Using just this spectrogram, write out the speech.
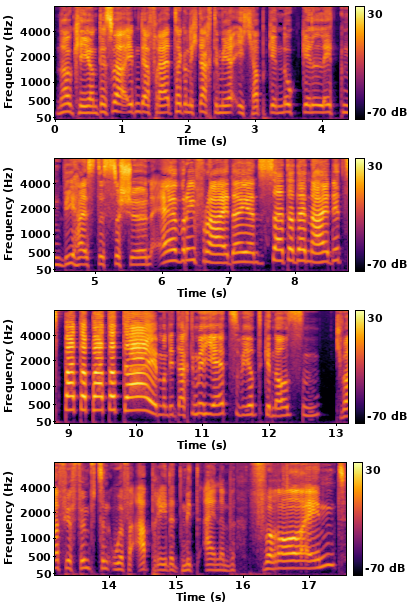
Na okay, und das war eben der Freitag und ich dachte mir, ich hab genug gelitten. Wie heißt es so schön? Every Friday and Saturday night it's Butter Butter Time. Und ich dachte mir, jetzt wird genossen. Ich war für 15 Uhr verabredet mit einem Freund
